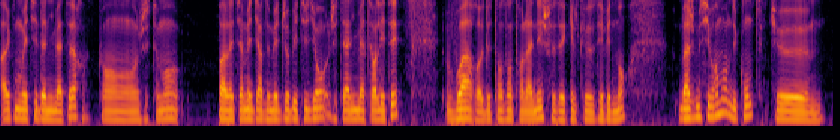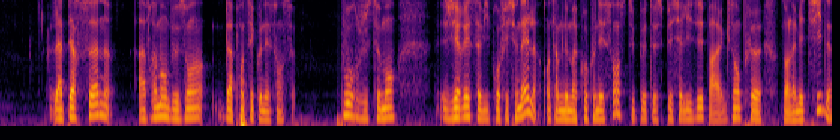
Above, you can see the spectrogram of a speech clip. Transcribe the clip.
avec mon métier d'animateur quand justement par l'intermédiaire de mes jobs étudiants, j'étais animateur l'été, voire euh, de temps en temps l'année, je faisais quelques événements. Bah, je me suis vraiment rendu compte que la personne a vraiment besoin d'apprendre ses connaissances pour justement gérer sa vie professionnelle en termes de macro-connaissances. Tu peux te spécialiser par exemple dans la médecine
